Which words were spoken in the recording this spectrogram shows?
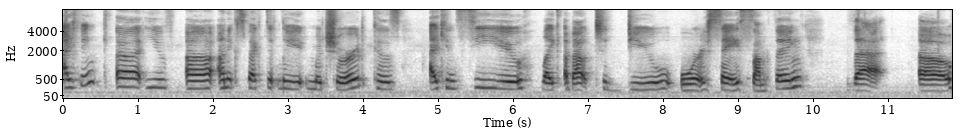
I think uh, you've uh, unexpectedly matured because I can see you like about to do or say something that uh,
